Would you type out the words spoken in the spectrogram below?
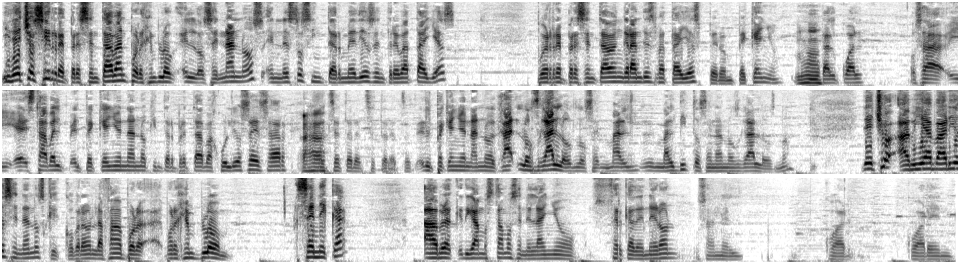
Y de hecho sí representaban, por ejemplo, los enanos, en estos intermedios entre batallas, pues representaban grandes batallas, pero en pequeño, tal cual. O sea, y estaba el, el pequeño enano que interpretaba a Julio César, Ajá. etcétera, etcétera, etcétera. El pequeño enano, los galos, los mal- malditos enanos galos, ¿no? De hecho, había varios enanos que cobraron la fama. Por, por ejemplo, Séneca, habla que, digamos, estamos en el año cerca de Nerón, o sea, en el cuar- cuaren-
